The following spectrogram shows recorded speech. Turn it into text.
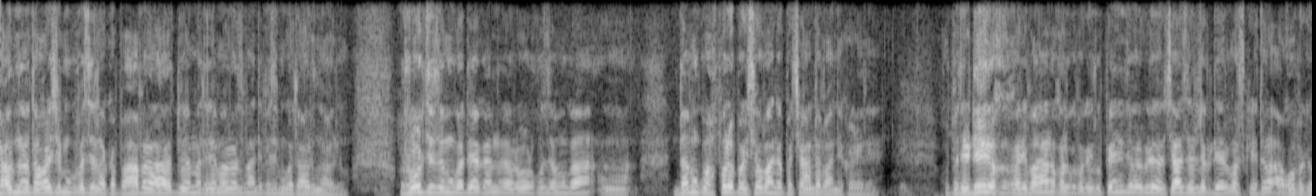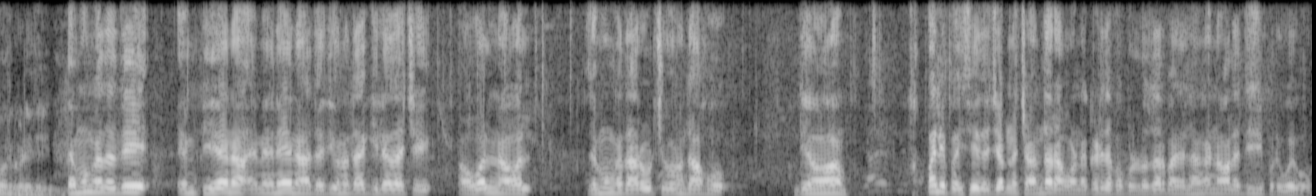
تارونه دغه شي موږ پسې لکه په هره هره دویمه دریمه ورځ باندې پسې موږ تارونه اړو روډ چې زموږ دی که نه روډ خو زموږ دا موږ په خپلو پیسو باندې په چانده باندې کړی دی خو په دې ډېرو غریبانو خلکو پکې روپۍ نه دي ورکړي او چا چې لږ ډېر وس کېده هغو پکې ورکړي دي زموږ د دې ایم پي اې نه ایم این اې نه د دیو نه دا ګیله ده چې اول نه اول زمونږ دا روډ چې ورنو دا خو د عوام خپلې پیسې د جب نه چانده راغونډه کړې ده په بلډوزر باندې لنګر نواله دیزي پورې وی وو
